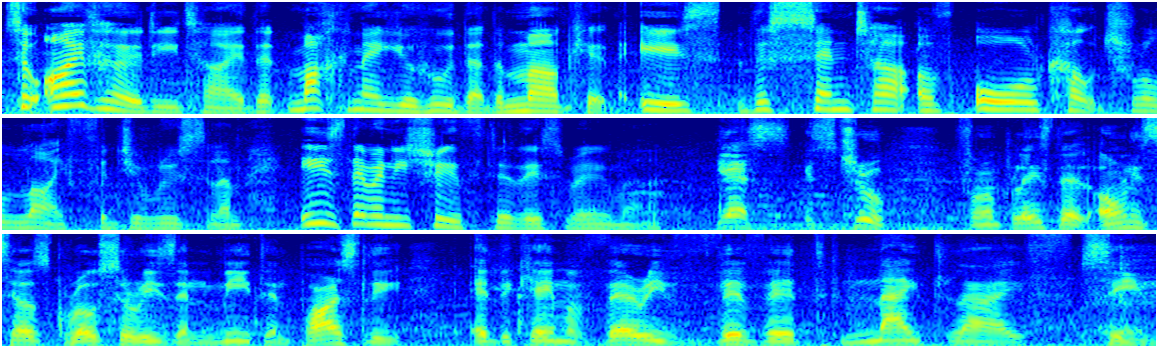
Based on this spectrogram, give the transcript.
So I've heard, Itai, that Machne Yehuda, the market, is the center of all cultural life for Jerusalem. Is there any truth to this rumor? Yes, it's true. From a place that only sells groceries and meat and parsley, it became a very vivid nightlife scene.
